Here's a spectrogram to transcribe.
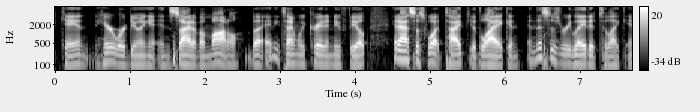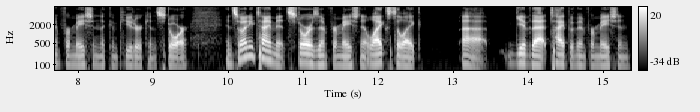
okay, and here we're doing it inside of a model, but anytime we create a new field, it asks us what type you'd like, and, and this is related to like information the computer can store. And so anytime it stores information, it likes to like uh, give that type of information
